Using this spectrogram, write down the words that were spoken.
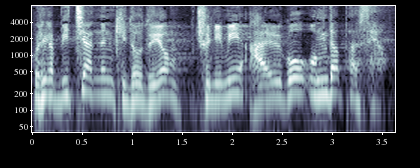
우리가 믿지 않는 기도도요. 주님이 알고 응답하세요.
